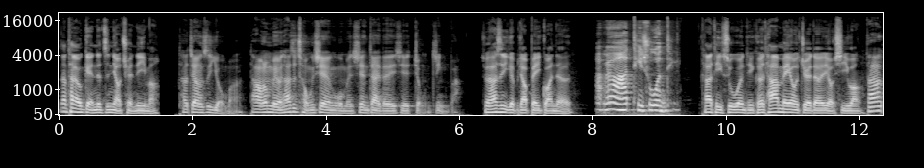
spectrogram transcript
那他有给那只鸟权利吗？他这样是有吗？他好像没有，他是重现我们现在的一些窘境吧。所以他是一个比较悲观的啊，没有啊，他提出问题，他提出问题，可是他没有觉得有希望。他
